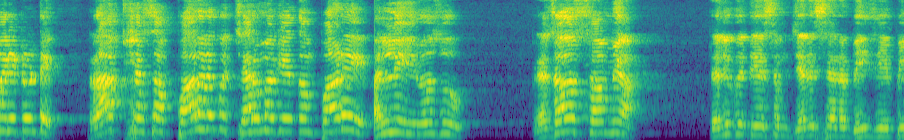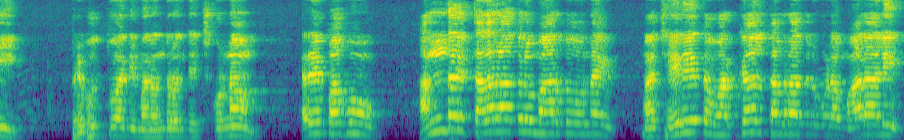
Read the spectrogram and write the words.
అయినటువంటి రాక్షస పాలనకు చర్మగీతం పాడి మళ్ళీ ఈరోజు ప్రజాస్వామ్య తెలుగుదేశం జనసేన బీజేపీ ప్రభుత్వాన్ని మనందరం తెచ్చుకున్నాం. అరే పాపం అందరి తలరాతలు మారుతూ ఉన్నాయి. మా చేనేత వర్గాల తలరాతలు కూడా మారాలి.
